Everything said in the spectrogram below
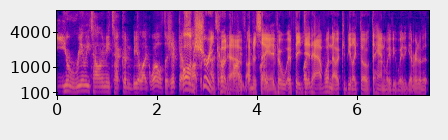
You're really telling me Tech couldn't be like, well, if the ship gets Oh, I'm sure he could have. I'm just saying, if it, if they Like- did have one, that could be like the the hand wavy way to get rid of it.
